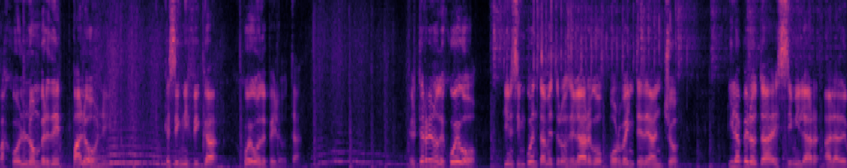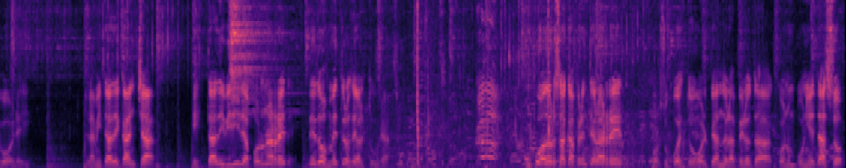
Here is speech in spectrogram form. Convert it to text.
bajo el nombre de Palone, que significa juego de pelota. El terreno de juego tiene 50 metros de largo por 20 de ancho y la pelota es similar a la de vóley. La mitad de cancha está dividida por una red de 2 metros de altura. Un jugador saca frente a la red, por supuesto golpeando la pelota con un puñetazo,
